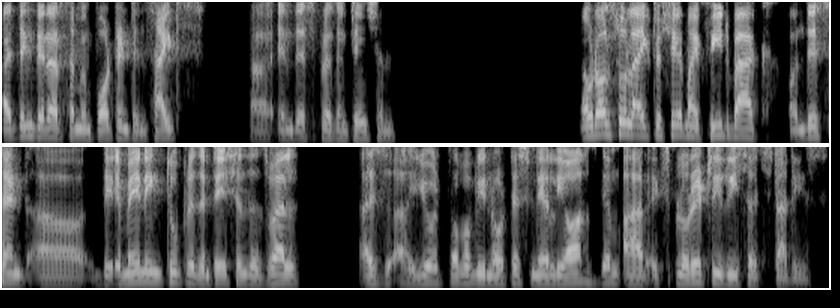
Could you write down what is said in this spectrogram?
I think there are some important insights uh, in this presentation. I would also like to share my feedback on this and uh, the remaining two presentations as well. As uh, you probably noticed, nearly all of them are exploratory research studies.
